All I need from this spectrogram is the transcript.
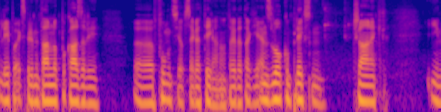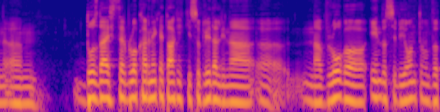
lepo eksperimentalno pokazali uh, funkcijo vsega tega. No. Tako da tak je en zelo kompleksen članek. In, um, do zdaj je sicer bilo kar nekaj takih, ki so gledali na, uh, na vlogo endosebiontov v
